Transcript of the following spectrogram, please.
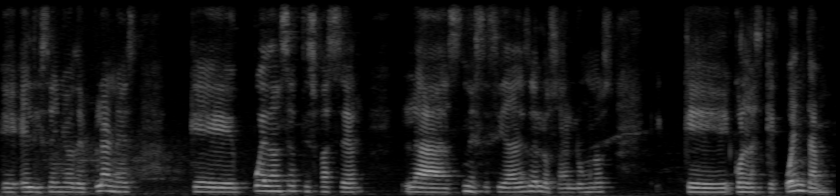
el diseño de planes que puedan satisfacer las necesidades de los alumnos que, con las que cuentan.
